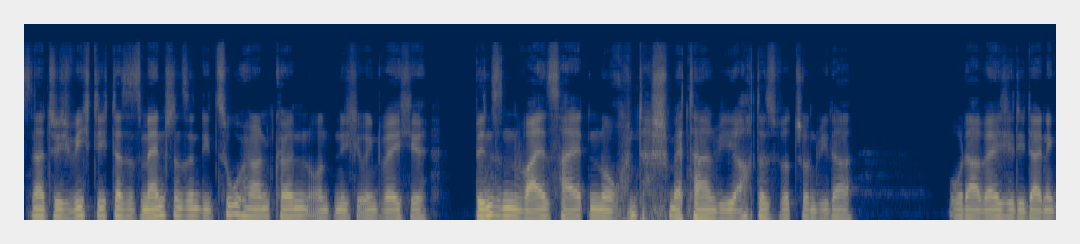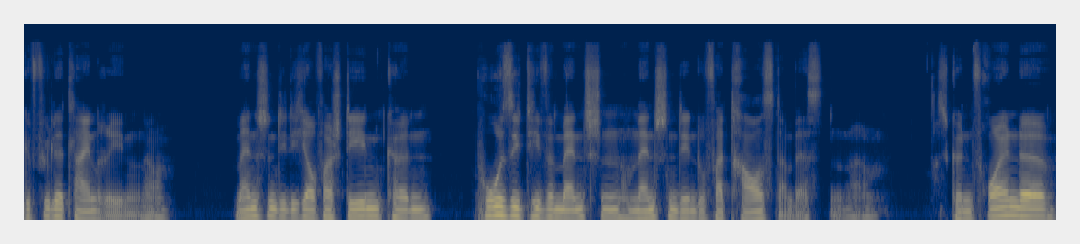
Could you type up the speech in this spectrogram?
ist natürlich wichtig, dass es Menschen sind, die zuhören können und nicht irgendwelche Binsenweisheiten nur runterschmettern, wie, ach, das wird schon wieder, oder welche, die deine Gefühle kleinreden. Ja. Menschen, die dich auch verstehen können, positive Menschen, Menschen, denen du vertraust am besten. Ja. Das können Freunde,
